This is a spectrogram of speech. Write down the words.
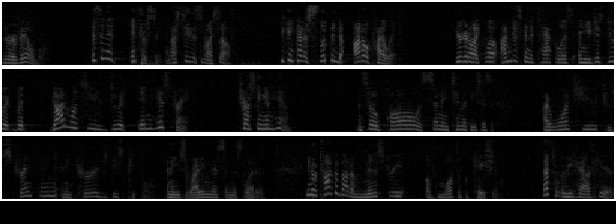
that are available. Isn't it interesting? And I see this in myself. You can kind of slip into autopilot. You're going to like, well, I'm just going to tackle this, and you just do it. But God wants you to do it in His strength, trusting in Him. And so Paul is sending Timothy, he says, I want you to strengthen and encourage these people. And he's writing this in this letter. You know, talk about a ministry of multiplication. That's what we have here.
